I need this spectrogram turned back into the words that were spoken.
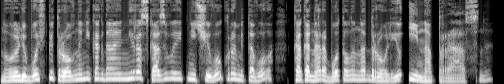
Но Любовь Петровна никогда не рассказывает ничего, кроме того, как она работала над ролью, и напрасно.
